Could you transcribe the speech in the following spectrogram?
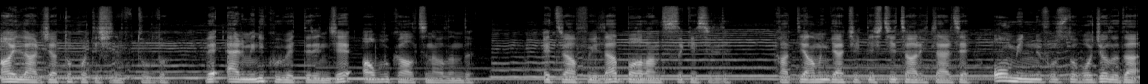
aylarca top ateşine tutuldu ve Ermeni kuvvetlerince abluk altına alındı. Etrafıyla bağlantısı kesildi. Katliamın gerçekleştiği tarihlerde 10 bin nüfuslu Hocalı'da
